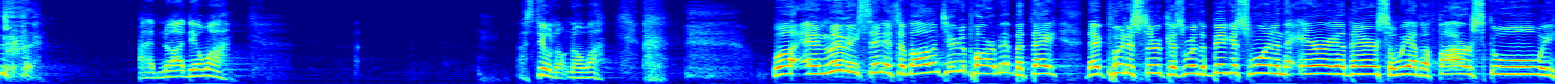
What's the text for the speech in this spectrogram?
I have no idea why. I still don't know why. Well, in Livingston, it's a volunteer department, but they, they put us through because we're the biggest one in the area there. So we have a fire school, we,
